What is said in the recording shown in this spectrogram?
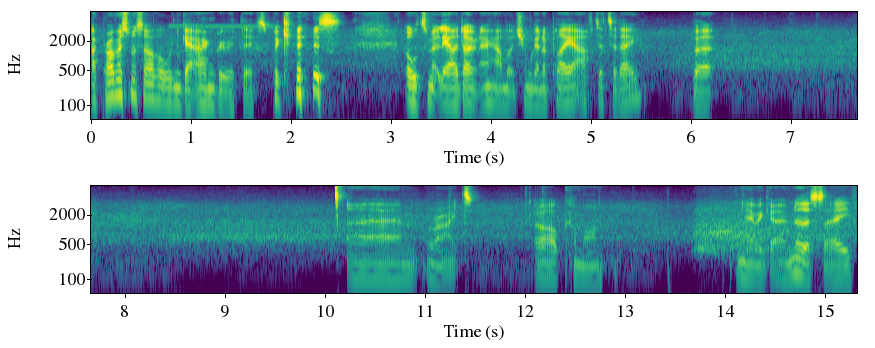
I promised myself I wouldn't get angry with this because ultimately I don't know how much I'm going to play after today. But um, right. Oh come on. There we go, another save.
